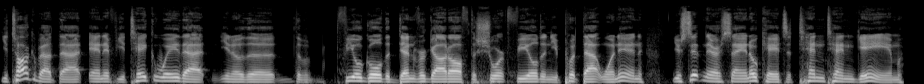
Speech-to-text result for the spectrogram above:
you talk about that, and if you take away that, you know, the the field goal that Denver got off the short field and you put that one in, you're sitting there saying, okay, it's a 10-10 game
